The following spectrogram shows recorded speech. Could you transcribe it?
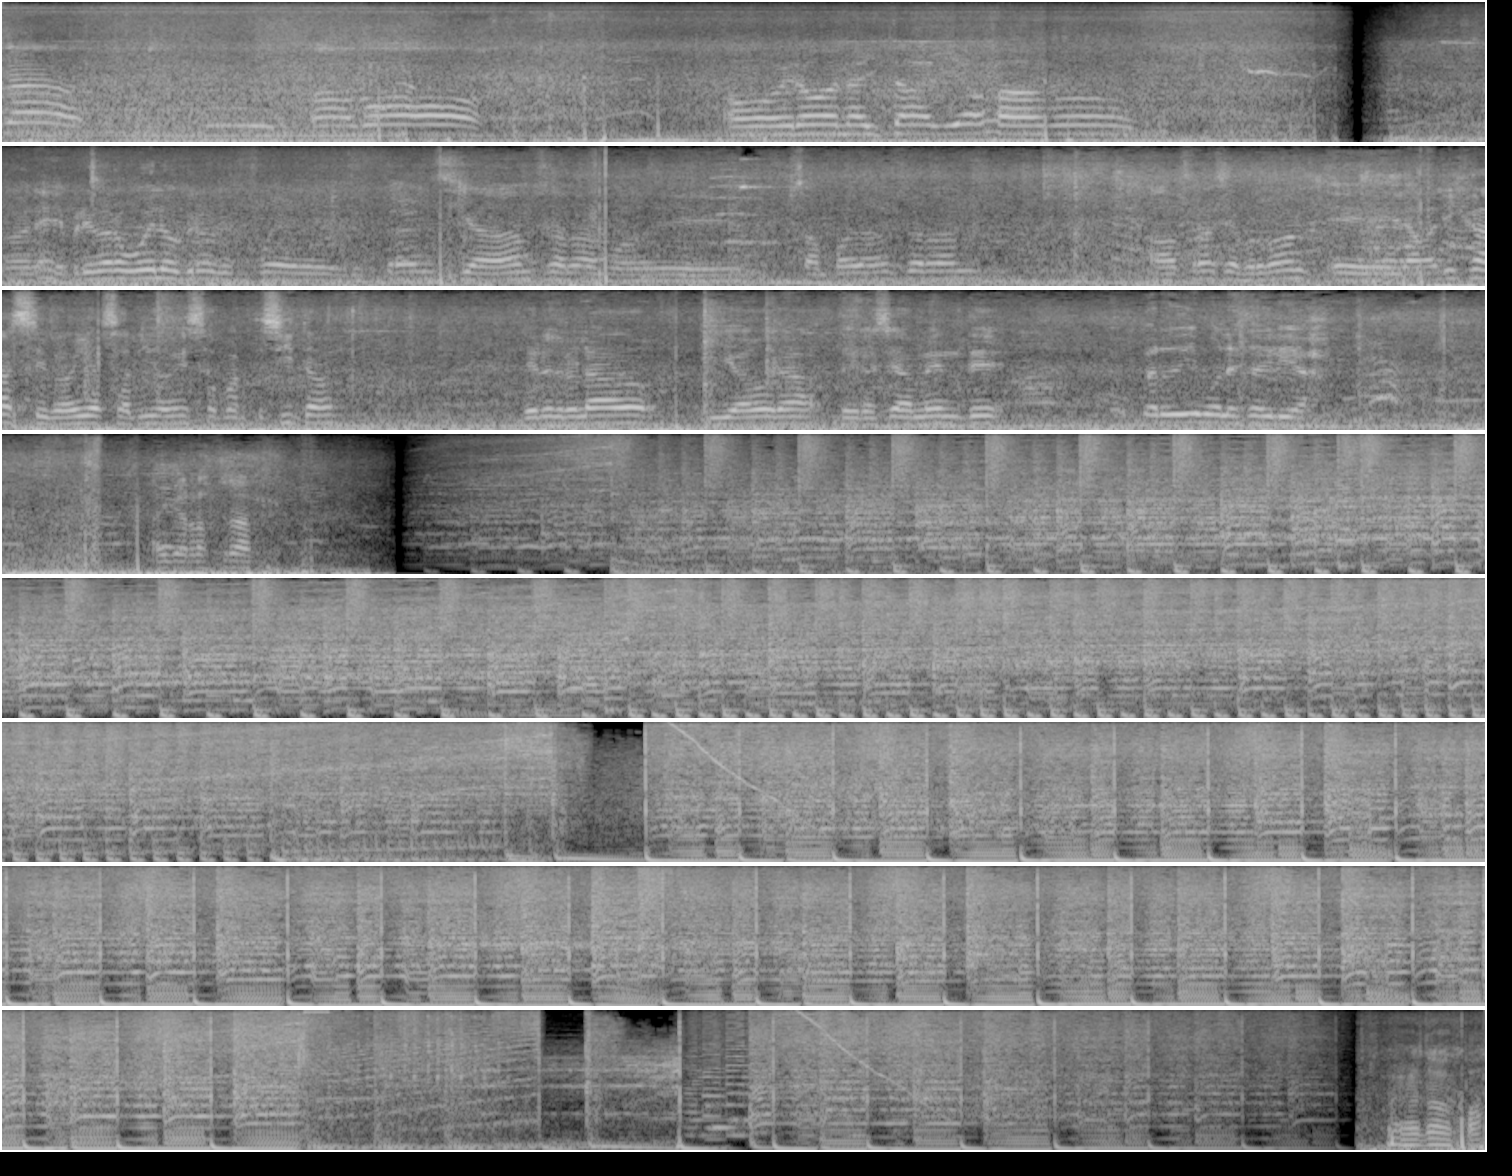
Vamos. Vamos Verona, Italia, vamos. Bueno, el primer vuelo creo que fue de Francia a Ámsterdam o de San Pablo a Ámsterdam. A Francia, perdón. Eh, la valija se me había salido en esa partecita del otro lado y ahora, desgraciadamente, perdimos la estabilidad. Hay que arrastrar.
